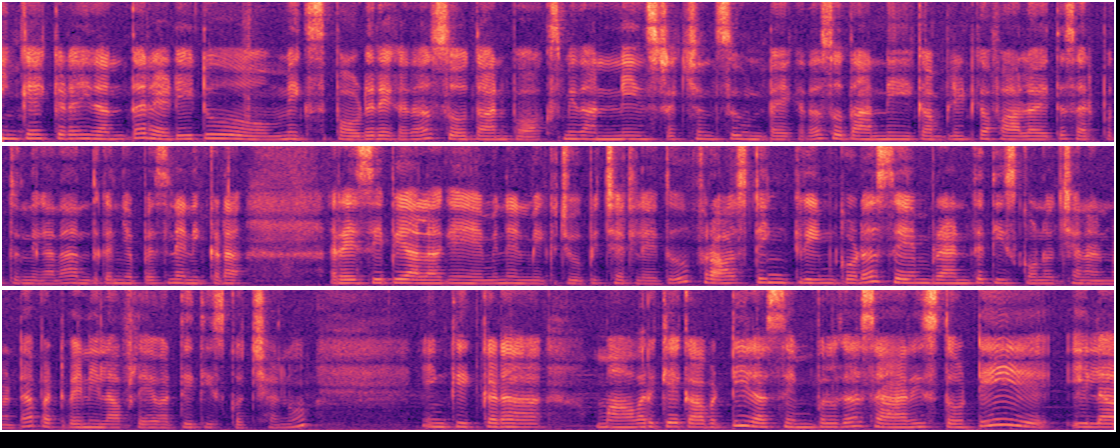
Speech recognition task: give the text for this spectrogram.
ఇంకా ఇక్కడ ఇదంతా రెడీ టు మిక్స్ పౌడరే కదా. సో దాని బాక్స్ మీద అన్ని ఇన్స్ట్రక్షన్స్ ఉంటాయి కదా. సో దాన్ని కంప్లీట్గా ఫాలో అయితే సరిపోతుంది కదా. అందుకని చెప్పేసి నేను ఇక్కడ రెసిపీ అలాగే ఏమి నేను మీకు చూపించట్లేదు. ఫ్రాస్టింగ్ క్రీమ్ కూడా సేమ్ బ్రాండ్దే తీసుకొని వచ్చాను అనమాట బట్ వెనీలా ఫ్లేవర్ది తీసుకొచ్చాను. ఇంక ఇక్కడ మా వరకే కాబట్టి ఇలా సింపుల్గా శారీస్ తోటి ఇలా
